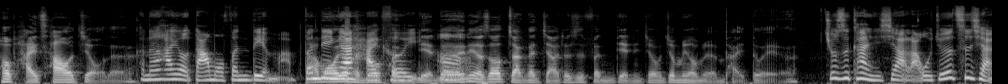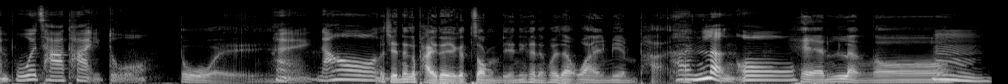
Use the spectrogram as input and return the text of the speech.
要排超久的。可能还有达摩分店嘛，分店应该还可以。对，你有时候转个角就是分店，你就就没有人排队了。就是看一下啦，我觉得吃起来不会差太多。对，哎，然后而且那个排队有一个重点，你可能会在外面排，很冷哦，很冷哦。嗯，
